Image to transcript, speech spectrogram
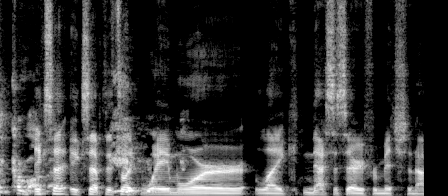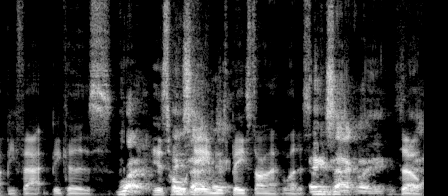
come on. except except it's like way more like necessary for Mitch to not be fat because right, his whole exactly. game is based on athleticism. exactly. So- yeah.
